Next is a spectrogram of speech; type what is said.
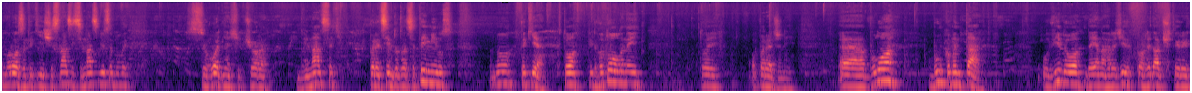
І морози такі 16-17 це були. Сьогодні чи вчора 12, перед цим до 20 мінус. Ну, таке. Хто підготовлений, той опереджений. Е, було, був коментар у відео, де я на гаражі проглядав 4,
